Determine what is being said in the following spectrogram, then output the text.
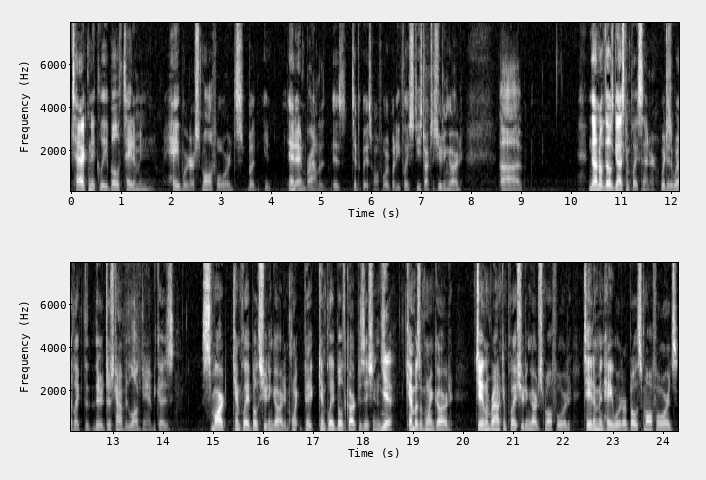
technically, both Tatum and Hayward are small forwards, but it, and and Brown is, is typically a small forward, but he plays he starts a shooting guard. Uh, none of those guys can play center, which is where like the, they're just kind of a logjam because Smart can play both shooting guard and point can play both guard positions. Yeah. Kemba's a point guard. Jaylen Brown can play shooting guard or small forward. Tatum and Hayward are both small forwards.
